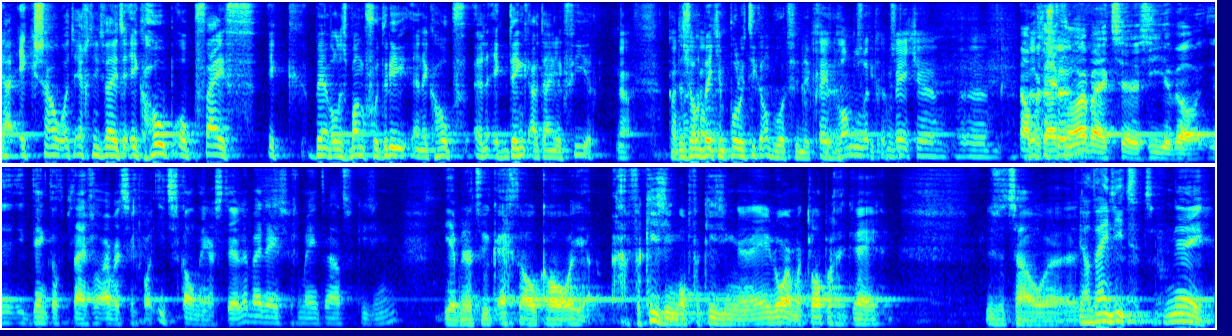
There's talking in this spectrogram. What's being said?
ja, ik zou het echt niet weten. Ik hoop op vijf. Ik ben wel eens bang voor drie. En ik hoop en ik denk uiteindelijk vier. Ja. Maar dat is wel een beetje een politiek antwoord, vind ik. Geeft eh, landelijk een beetje. eh Nou, Partij van de? Arbeid eh, zie je wel. Ik denk dat de Partij van de Arbeid zich wel iets kan herstellen bij deze gemeenteraadsverkiezingen. Die hebben natuurlijk echt ook al ja, verkiezing op verkiezing enorme klappen gekregen. Dus het zou. eh, Ja, wij niet. Nee,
